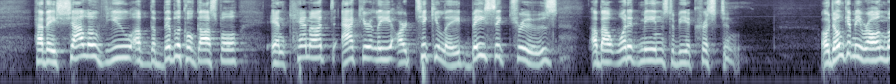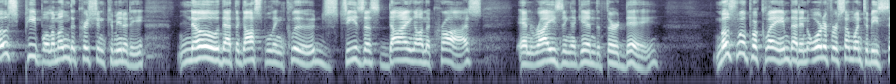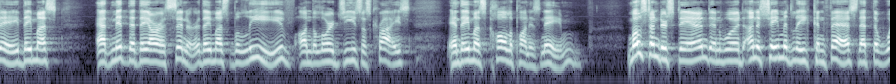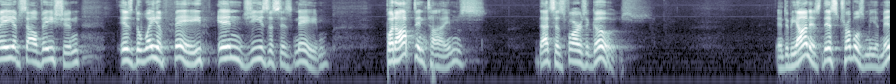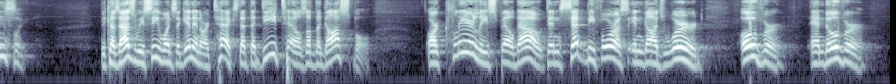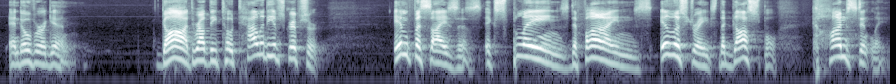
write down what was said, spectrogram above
have a shallow view of the biblical gospel and cannot accurately articulate basic truths about what it means to be a Christian. Oh, don't get me wrong, most people among the Christian community know that the gospel includes Jesus dying on the cross and rising again the third day. Most will proclaim that in order for someone to be saved, they must admit that they are a sinner, they must believe on the Lord Jesus Christ, and they must call upon his name. Most understand and would unashamedly confess that the way of salvation is the way of faith in Jesus' name, but oftentimes that's as far as it goes. And to be honest, this troubles me immensely. Because as we see once again in our text, that the details of the gospel are clearly spelled out and set before us in God's word over and over and over again. God, throughout the totality of Scripture, emphasizes, explains, defines, illustrates the gospel constantly.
